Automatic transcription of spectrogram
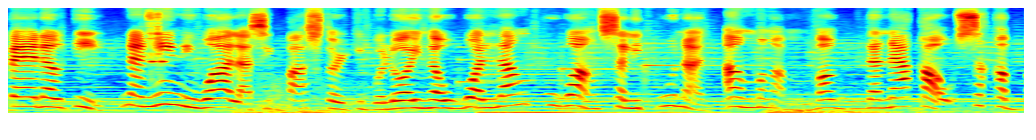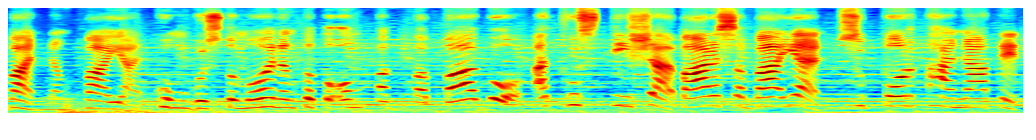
penalty. Naniniwala si Pastor Kibuloy na walang puwang sa lipunan ang mga magdanakaw sa kaban ng bayan. Kung gusto mo ng totoong pagbabago at hustisya para sa bayan, suportahan natin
